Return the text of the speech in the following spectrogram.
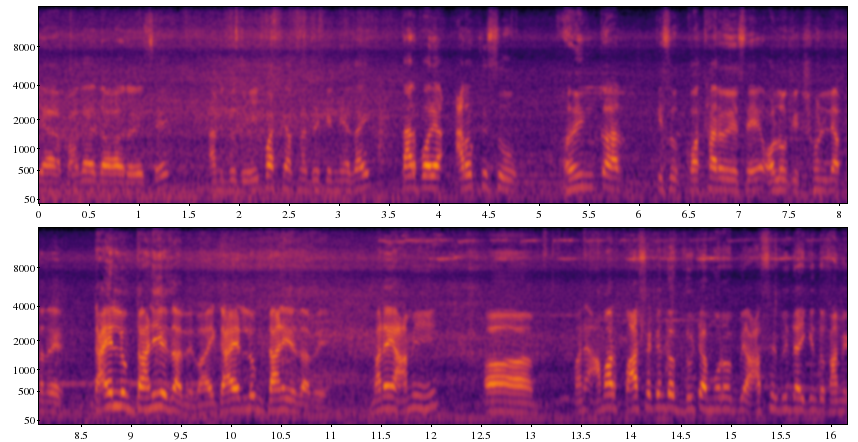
ইয়া বাধা দেওয়া রয়েছে। আমি যদি এই পাশে আপনাদেরকে নিয়ে যাই, তারপরে আরও কিছু ভয়ঙ্কর কিছু কথা রয়েছে, অলৌকিক শুনলে আপনাদের গায়ের লোক দাঁড়িয়ে যাবে ভাই, গায়ের লোক দাঁড়িয়ে যাবে। মানে আমি মানে আমার পাশে কিন্তু দুইটা মুরব্বী আছে বিদায়, কিন্তু আমি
